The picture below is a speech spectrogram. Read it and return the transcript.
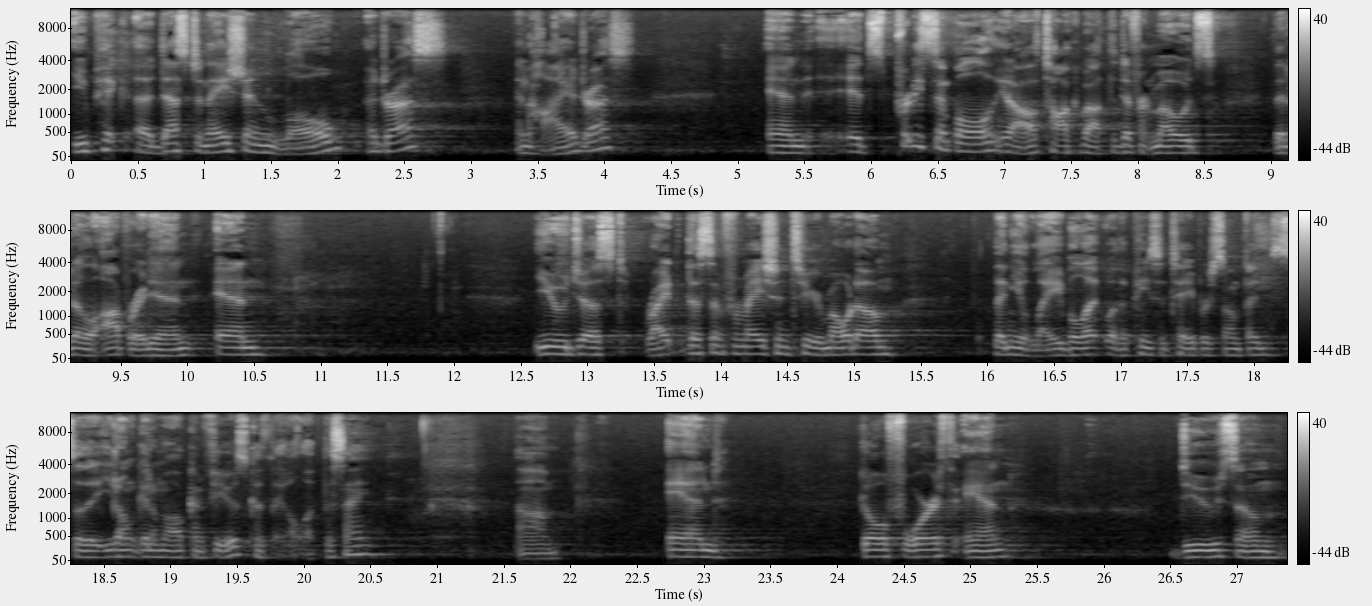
you pick a destination low address and high address. And it's pretty simple. You know, I'll talk about the different modes that it'll operate in. And you just write this information to your modem, then you label it with a piece of tape or something so that you don't get them all confused because they all look the same. Um, and go forth and do some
